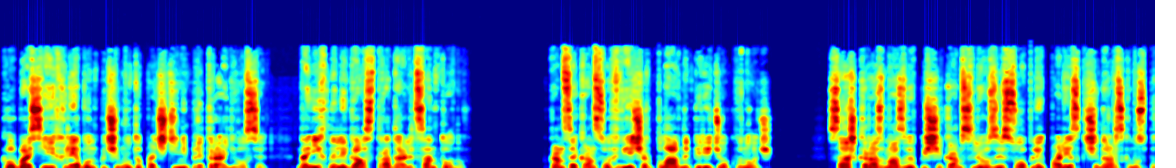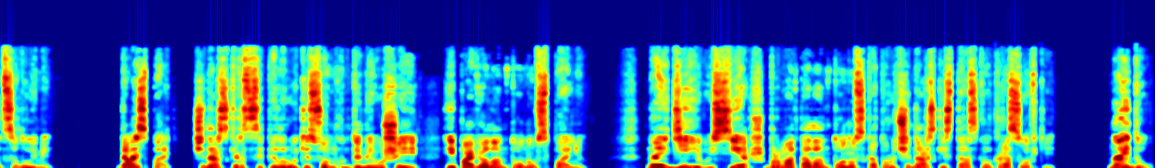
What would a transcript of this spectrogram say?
колбасе и хлебу он почему-то почти не притрагивался. На них налегал страдалец Антонов. В конце концов вечер плавно перетек в ночь. Сашка, размазывая по щекам слезы и сопли, полез к Чинарскому с поцелуями. «Давай спать». Чинарский расцепил руки, сомкнутые на его шее, и повел Антонова в спальню. «Найди его, Серж», — бормотал Антонов, с которого Чинарский стаскивал кроссовки. «Найду».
